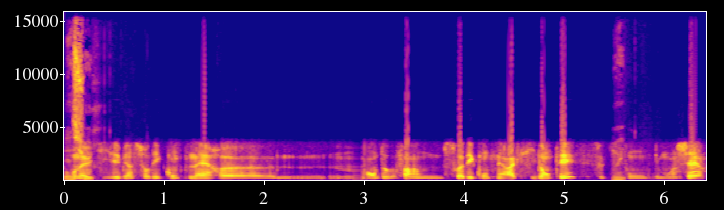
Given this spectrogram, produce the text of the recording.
On a utilisé bien sûr des conteneurs, en enfin, soit des conteneurs accidentés, c'est ceux qui sont les moins chers,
